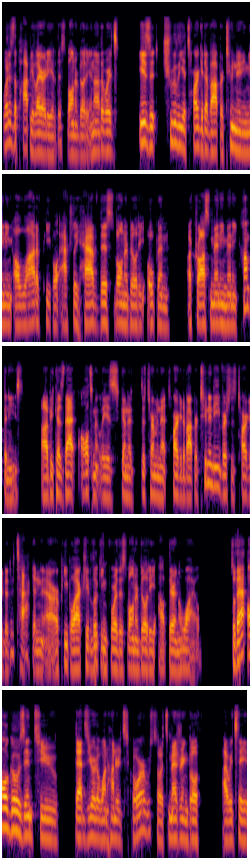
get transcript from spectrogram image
what is the popularity of this vulnerability? In other words, is it truly a target of opportunity, meaning a lot of people actually have this vulnerability open across many, many companies? Uh, because that ultimately is going to determine that target of opportunity versus targeted attack. And are people actually looking for this vulnerability out there in the wild? So that all goes into that zero to 100 score. So it's measuring both, I would say,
